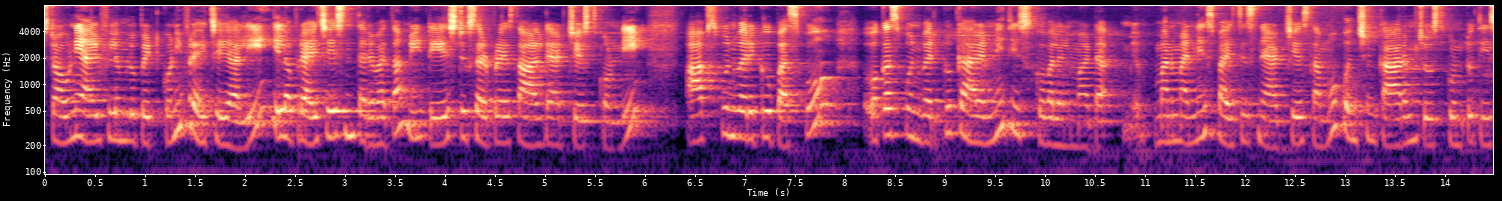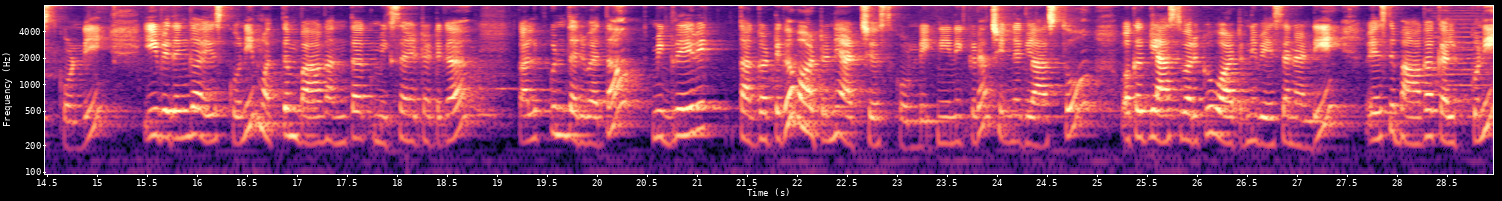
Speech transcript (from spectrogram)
స్టవ్ని ఆయిల్ ఫ్లేమ్లో పెట్టుకొని ఫ్రై చేయాలి. ఇలా ఫ్రై చేసిన తర్వాత మీ టేస్ట్కి సరిపడే సాల్ట్ యాడ్ చేసుకోండి. హాఫ్ స్పూన్ వరకు పసుపు ఒక స్పూన్ వరకు కారాన్ని తీసుకోవాలన్నమాట. మనం అన్ని స్పైసెస్ని యాడ్ చేస్తాము. కొంచెం కారం చూసుకుంటూ తీసుకోండి. ఈ విధంగా వేసుకొని మొత్తం బాగా అంతా మిక్స్ అయ్యేటట్టుగా కలుపుకున్న తర్వాత మీ గ్రేవీ తగ్గట్టుగా వాటర్ని యాడ్ చేసుకోండి. నేను ఇక్కడ చిన్న గ్లాస్తో ఒక గ్లాస్ వరకు వాటర్ని వేసానండి వేసి బాగా కలుపుకొని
